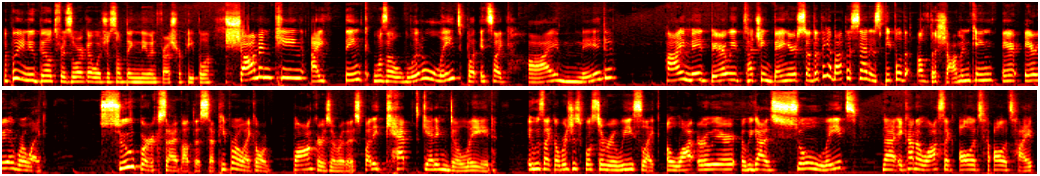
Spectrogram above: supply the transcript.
completely new build for Zorga, which is something new and fresh for people. Shaman King, I think, was a little late, but it's like high mid. High, mid, barely touching bangers. So the thing about the set is people of the Shaman King area were like super excited about this set. People are like, oh, bonkers over this, but it kept getting delayed. It was like originally supposed to release like a lot earlier, and we got it so late that it kind of lost like all its all its hype.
